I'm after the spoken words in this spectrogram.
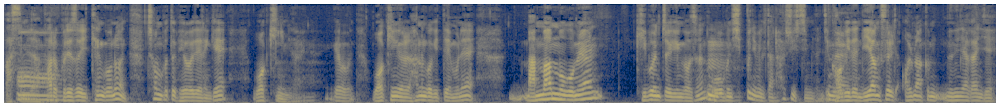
맞습니다. 어. 바로 그래서 이 탱고는 처음부터 배워야 되는 게 워킹입니다. 그러니까 워킹을 하는 거기 때문에 맘만 먹으면 기본적인 것은 음. 5분, 10분이면 일단 할 수 있습니다. 이제 네. 거기에 대한 뉘앙스를 얼만큼 넣느냐가 이제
